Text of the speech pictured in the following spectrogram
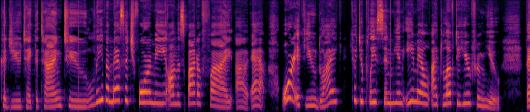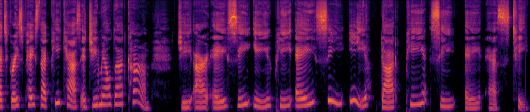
Could you take the time to leave a message for me on the Spotify uh, app? Or if you'd like, could you please send me an email? I'd love to hear from you. That's gracepace.pcast at gmail.com. G R A C E P A C E dot P C A S T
